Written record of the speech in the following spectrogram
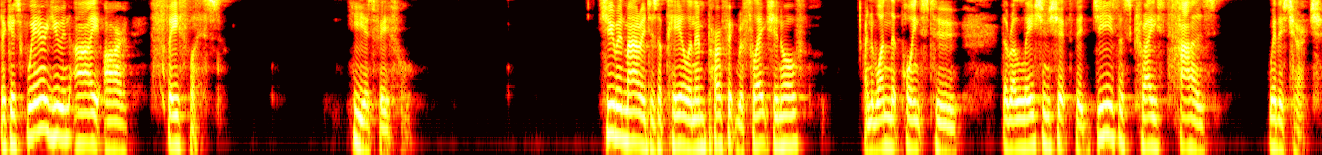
Because where you and I are faithless, He is faithful. Human marriage is a pale and imperfect reflection of and one that points to the relationship that Jesus Christ has with his church.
